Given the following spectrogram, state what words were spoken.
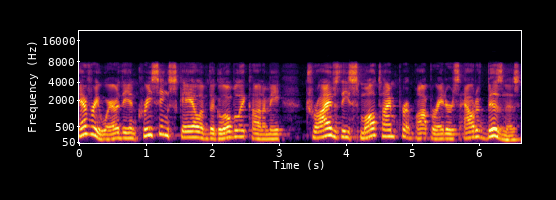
Everywhere, the increasing scale of the global economy drives these small time operators out of business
